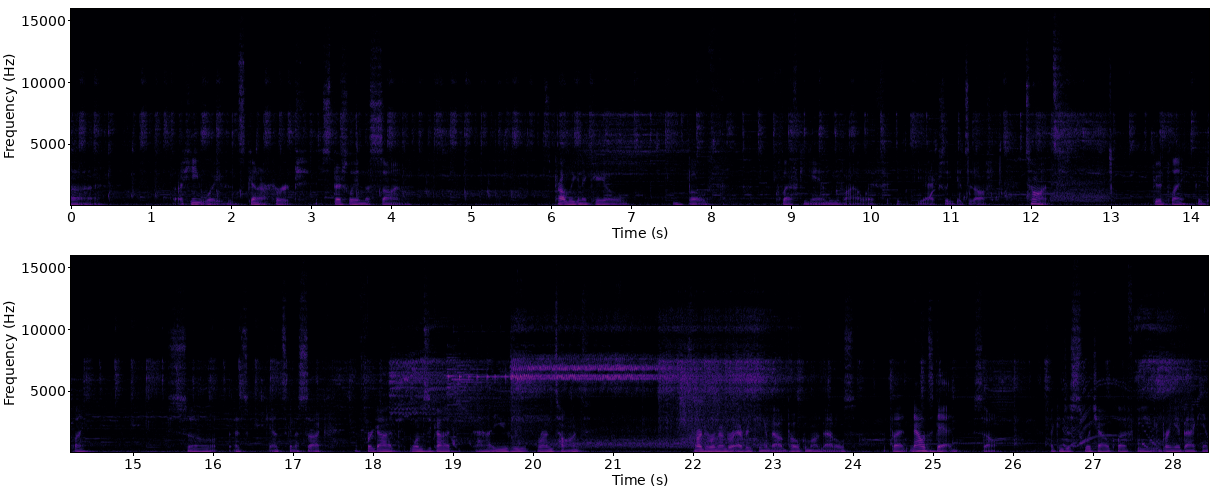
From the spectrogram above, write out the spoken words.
uh, a heat wave, it's gonna hurt, especially in the sun. It's probably gonna KO both Klefki and Weavile if he actually gets it off. Taunt. Good play, good play. So that's that's gonna suck. I forgot Whimsicott uh, usually run Taunt. It's hard to remember everything about Pokemon battles, but now it's dead, so I can just switch out Klefki, bring it back in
